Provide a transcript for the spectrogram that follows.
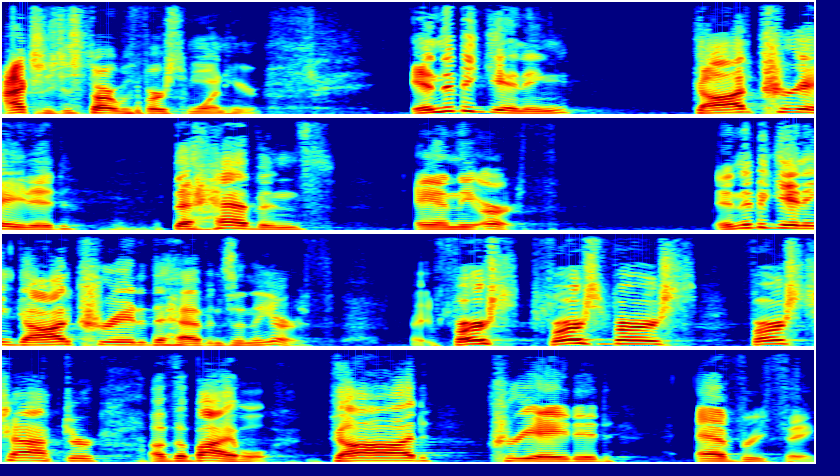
Actually, just start with verse 1 here. In the beginning, God created the heavens and the earth. In the beginning, God created the heavens and the earth. Right? First, first verse, first chapter of the Bible. God created everything,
